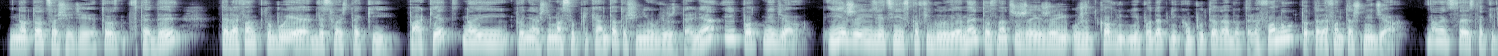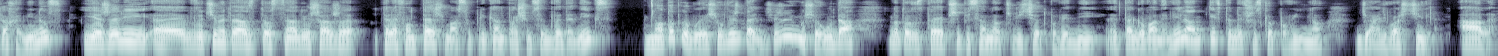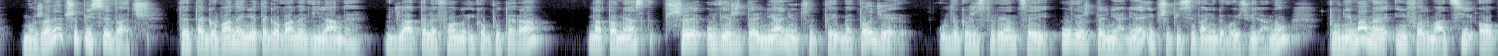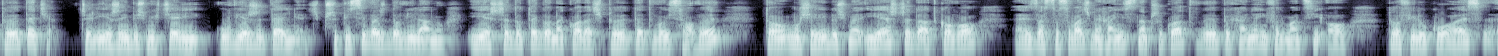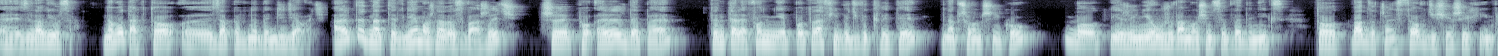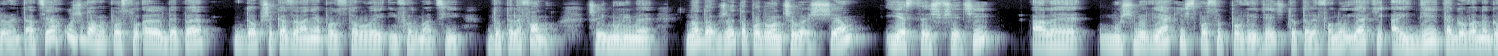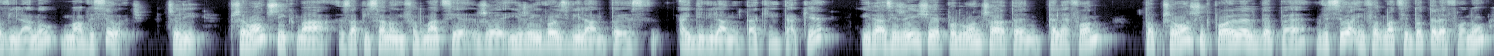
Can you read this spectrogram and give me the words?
no to co się dzieje? To wtedy telefon próbuje wysłać taki pakiet, no i ponieważ nie ma suplikanta, to się nie uwierzytelnia i pod nie działa. I jeżeli nic więcej nie skonfigurujemy, to znaczy, że jeżeli użytkownik nie podepnie komputera do telefonu, to telefon też nie działa. No więc to jest taki trochę minus. Jeżeli e, wrócimy teraz do scenariusza, że telefon też ma suplikanta 800 WDNX, no to próbuje się uwierzytelnić. Jeżeli mu się uda, no to zostaje przypisany oczywiście odpowiedni e, tagowany VLAN i wtedy wszystko powinno działać właściwie. Ale możemy przypisywać te tagowane i nietagowane VLAny dla telefonu i komputera, natomiast przy uwierzytelnianiu, czy tej metodzie wykorzystującej uwierzytelnianie i przypisywanie do voice VLANu, tu nie mamy informacji o priorytecie. Czyli jeżeli byśmy chcieli uwierzytelniać, przypisywać do VLANu i jeszcze do tego nakładać priorytet voice'owy, to musielibyśmy jeszcze dodatkowo e, zastosować mechanizm na przykład wypychania informacji o profilu QoS e, z radiusa. No bo tak to e, zapewne będzie działać. Alternatywnie można rozważyć, czy po LLDP ten telefon nie potrafi być wykryty na przełączniku, bo jeżeli nie używamy 800 WDNX, to bardzo często w dzisiejszych implementacjach używamy po prostu LDP do przekazywania podstawowej informacji do telefonu. Czyli mówimy, no dobrze, to podłączyłeś się, jesteś w sieci, ale musimy w jakiś sposób powiedzieć do telefonu, jaki ID tagowanego VLANu ma wysyłać. Czyli przełącznik ma zapisaną informację, że jeżeli voice VLAN to jest ID VLANu takie i takie. I teraz jeżeli się podłącza ten telefon, to przełącznik po LLDP wysyła informację do telefonu,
